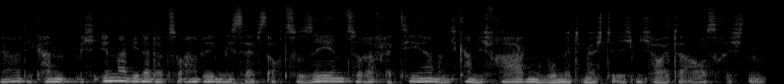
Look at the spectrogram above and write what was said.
Ja, die kann mich immer wieder dazu anregen, mich selbst auch zu sehen, zu reflektieren und ich kann mich fragen, womit möchte ich mich heute ausrichten?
